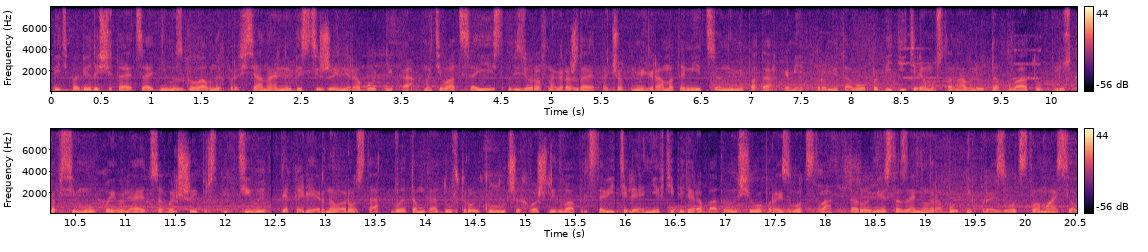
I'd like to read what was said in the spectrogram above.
Ведь победа считается одним из главных профессиональных достижений работника. Мотивация есть. Призеров награждают почетными грамотами и ценными подарками. Кроме того, победителям устанавливают доплату. Плюс ко всему появляются большие перспективы для карьерного роста. В этом году в тройку лучших вошли два представителя нефтеперерабатывающего производства. Второе место занял работник производства масел.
